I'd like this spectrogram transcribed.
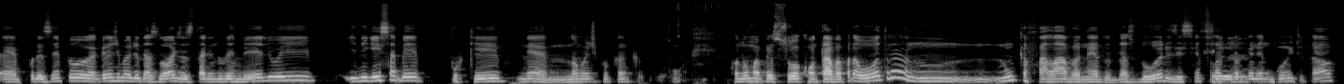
é, por exemplo, a grande maioria das lojas estarem no vermelho e, e ninguém saber, porque, né, normalmente quando uma pessoa contava para outra, nunca falava né, das dores e sempre falava que estava vendendo muito e tal.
